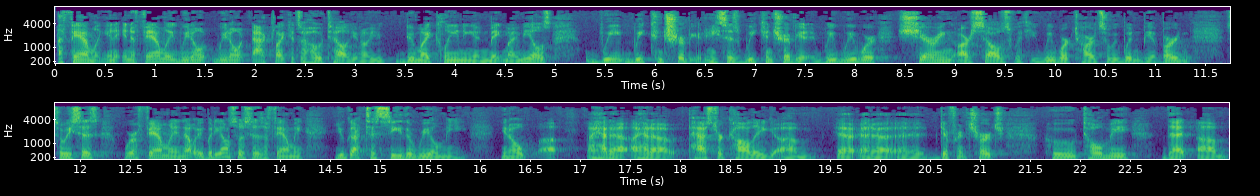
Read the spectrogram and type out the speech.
a family. In, in, a family, we don't, we don't act like it's a hotel. You know, you do my cleaning and make my meals. We, we contribute. And he says we contributed. We, we were sharing ourselves with you. We worked hard so we wouldn't be a burden. So he says we're a family in that way. But he also says a family, you got to see the real me. You know, uh, I had a, I had a pastor colleague, um, at a, a different church who told me that um,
